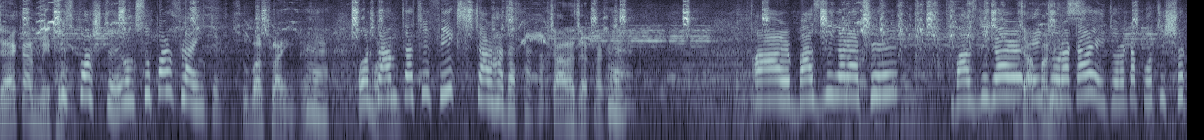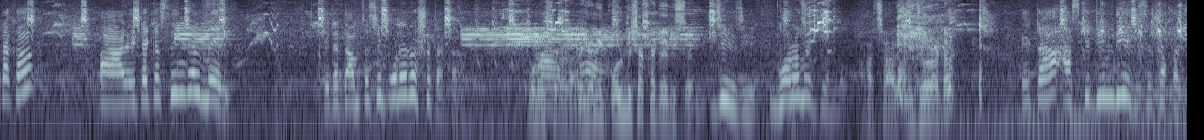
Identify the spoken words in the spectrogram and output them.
জ্যাক আর মিঠু। স্পষ্ট এবং super flying tech. Super flying হ্যাঁ ওর দাম চাচ্ছে ফিক্স চার হাজার টাকা। চার হাজার টাকা। হ্যাঁ। আর বাসডিগার আছে বাসডিগার এই জোড়াটা এই জোড়াটা পঁচিশশো টাকা। আর এটা একটা সিঙ্গেল মেল। এটার দাম চাচ্ছে পনেরোশো টাকা। পনেরোশো টাকা। হ্যাঁ। এখানে কলমি শাক খাইতে দিচ্ছেন জি জি গরমের জন্য। আচ্ছা আর এই জোড়াটা? এটা আজকে ডিম দিয়ে দিছে সকালে।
